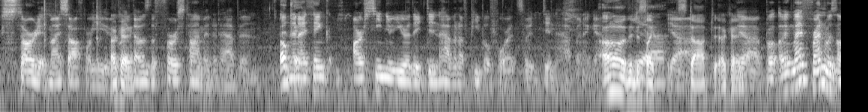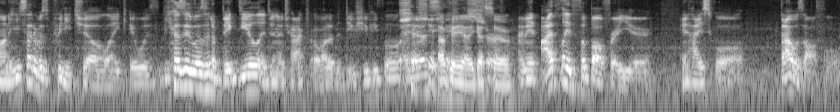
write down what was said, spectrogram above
started my sophomore year. Okay. Like, that was the first time it had happened. And then I think our senior year they didn't have enough people for it, so it didn't happen again. Oh, they just like Yeah. Yeah. stopped it. Okay. Yeah, but like my friend was on it. He said it was pretty chill. Like it was because it wasn't a big deal. It didn't attract a lot of the douchey people. I guess. Okay, yeah, I guess Sure. so. I mean, I played football for a year in high school. That was awful.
